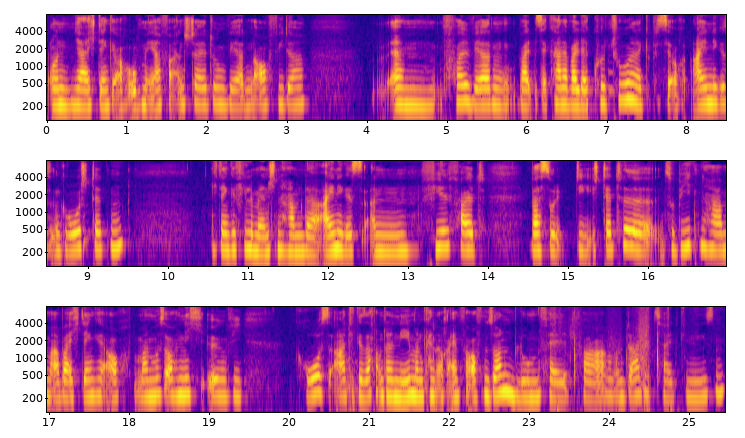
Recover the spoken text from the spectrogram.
Und ja, ich denke auch Open-Air-Veranstaltungen werden auch wieder ähm, voll werden. Bald ist ja Karneval der Kultur, da gibt es ja auch einiges in Großstädten. Ich denke, viele Menschen haben da einiges an Vielfalt, was so die Städte zu bieten haben. Aber ich denke auch, man muss auch nicht irgendwie großartige Sachen unternehmen. Man kann auch einfach auf ein Sonnenblumenfeld fahren und da die Zeit genießen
